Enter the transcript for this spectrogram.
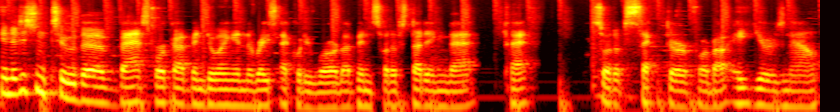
in addition to the vast work I've been doing in the race equity world, I've been sort of studying that that sort of sector for about eight years now.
